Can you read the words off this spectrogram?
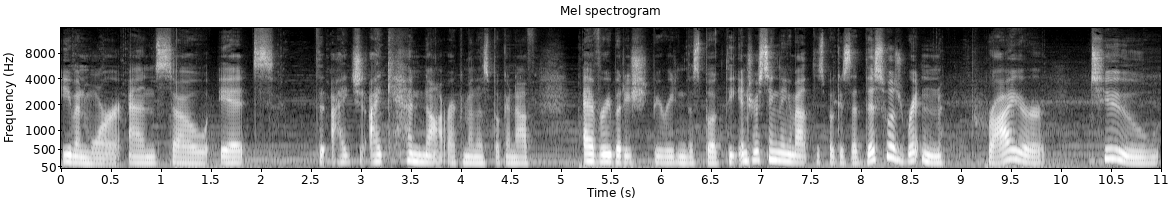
even more. And so it I I cannot recommend this book enough. Everybody should be reading this book. The interesting thing about this book is that this was written prior to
